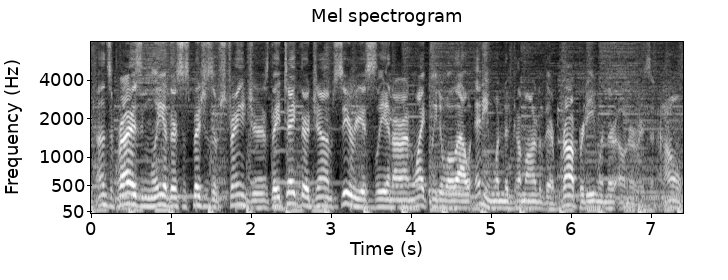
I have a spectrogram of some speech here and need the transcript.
Unsurprisingly, if they're suspicious of strangers, they take their job seriously and are unlikely to allow anyone to come onto their property when their owner isn't home.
